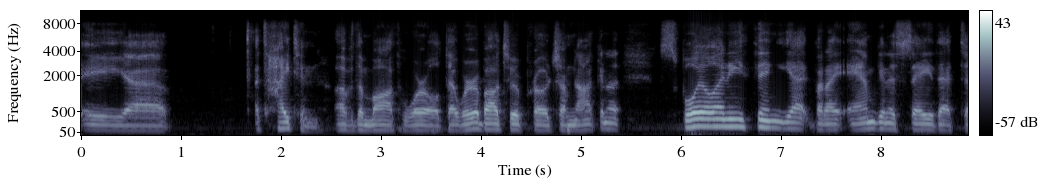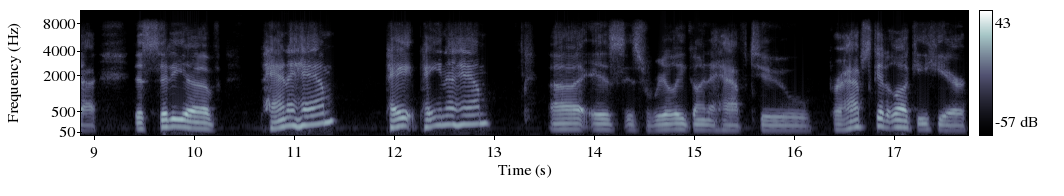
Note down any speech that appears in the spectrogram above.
a uh, a titan of the moth world that we're about to approach. I'm not going to spoil anything yet, but I am going to say that uh, the city of Panaham, pa- Panaham, uh, is is really going to have to perhaps get lucky here.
